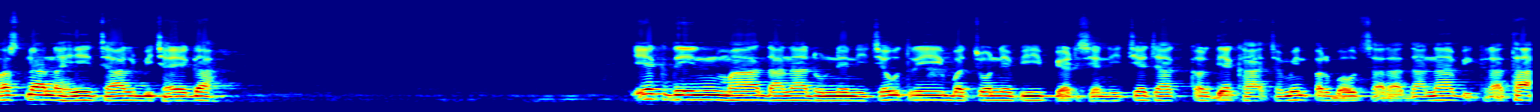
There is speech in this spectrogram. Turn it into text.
फंसना नहीं जाल बिछाएगा। एक दिन माँ दाना ढूँढने नीचे उतरी। बच्चों ने भी पेड़ से नीचे झाँक कर देखा। ज़मीन पर बहुत सारा दाना बिखरा था।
